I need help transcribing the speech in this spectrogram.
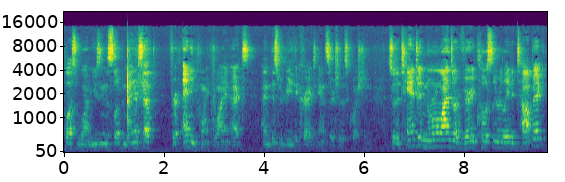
plus 1, using the slope and the intercept for any point y and x, and this would be the correct answer to this question. So the tangent and normal lines are a very closely related topic,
